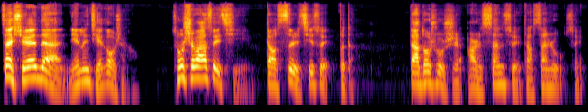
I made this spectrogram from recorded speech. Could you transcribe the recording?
在学员的年龄结构上，从十八岁起到四十七岁不等，大多数是二十三岁到三十五岁，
